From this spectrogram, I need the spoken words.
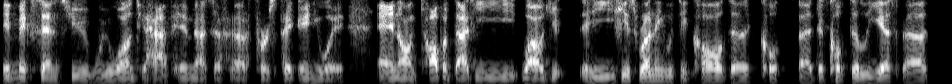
it makes sense you we want to have him as a, a, first pick anyway. And on top of that, he well he, he he's running what they call the Cote uh, the Cote de Liesse uh,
